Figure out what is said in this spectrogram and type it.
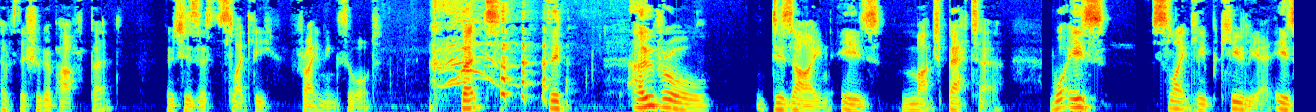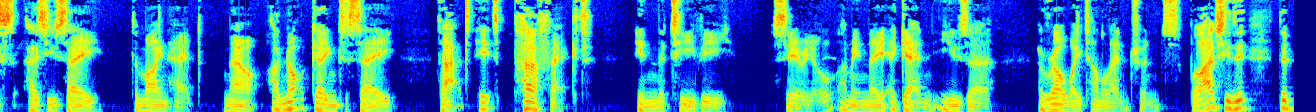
of the sugar puff, but which is a slightly frightening thought. But the overall design is much better. What is slightly peculiar is, as you say, the Minehead. Now, I'm not going to say that it's perfect in the TV serial. I mean, they again use a, a railway tunnel entrance. Well, actually, the, the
